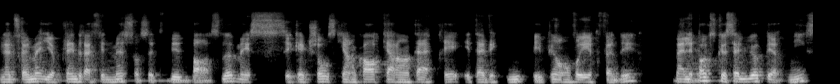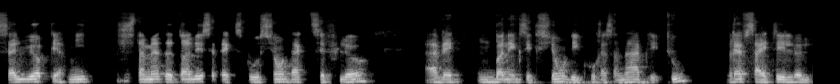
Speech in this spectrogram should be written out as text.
naturellement, il y a plein de raffinements sur cette idée de base-là, mais c'est quelque chose qui, encore 40 ans après, est avec nous et puis on va y revenir. Mais à l'époque, ce que ça lui a permis, ça lui a permis justement de donner cette exposition d'actifs-là avec une bonne exécution, des coûts raisonnables et tout. Bref, ça a été le,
